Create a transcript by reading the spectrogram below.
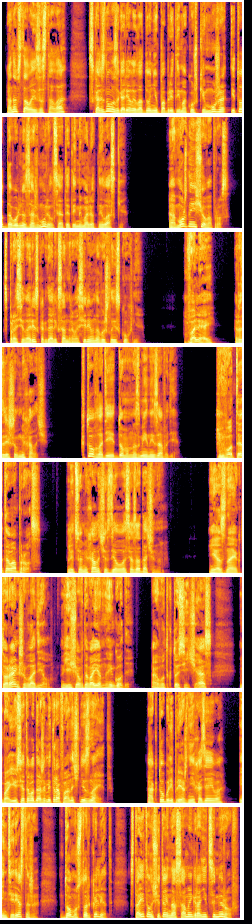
Она встала из-за стола, скользнула загорелой ладонью по бритой макушке мужа, и тот довольно зажмурился от этой мимолетной ласки. «А можно еще вопрос?» — спросил Арес, когда Александра Васильевна вышла из кухни. «Валяй», — разрешил Михалыч. «Кто владеет домом на Змеиной заводе?» «Вот это вопрос!» Лицо Михалыча сделалось озадаченным. «Я знаю, кто раньше владел, еще в довоенные годы. А вот кто сейчас, боюсь, этого даже Митрофаныч не знает». «А кто были прежние хозяева? Интересно же. Дому столько лет. Стоит он, считай, на самой границе миров».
